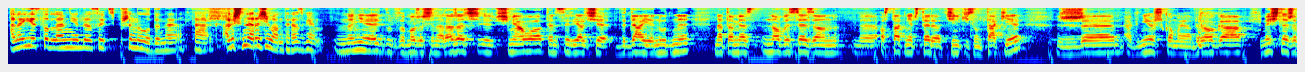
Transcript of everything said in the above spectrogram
ale jest to dla mnie dosyć przynudne, tak. Ale się naraziłam, teraz wiem. No nie, to możesz się narażać. e, Śmiało, ten serial się wydaje nudny, natomiast nowy sezon, e, ostatnie cztery odcinki są takie, że Agnieszko, moja droga, myślę, że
